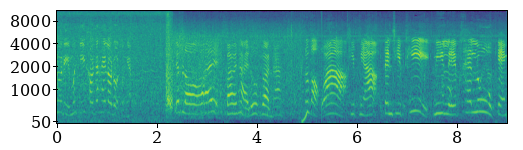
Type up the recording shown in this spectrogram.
ดูดิเมื่อกี้เขาจะให้เราโดดตรงเนี้ยเรียบร้อยไปไปถ่ายรูปก่อน ก็บอกว่าทริปเนี้ยเป็นทริปที่มีเลฟแค่ลูกแก๊ง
